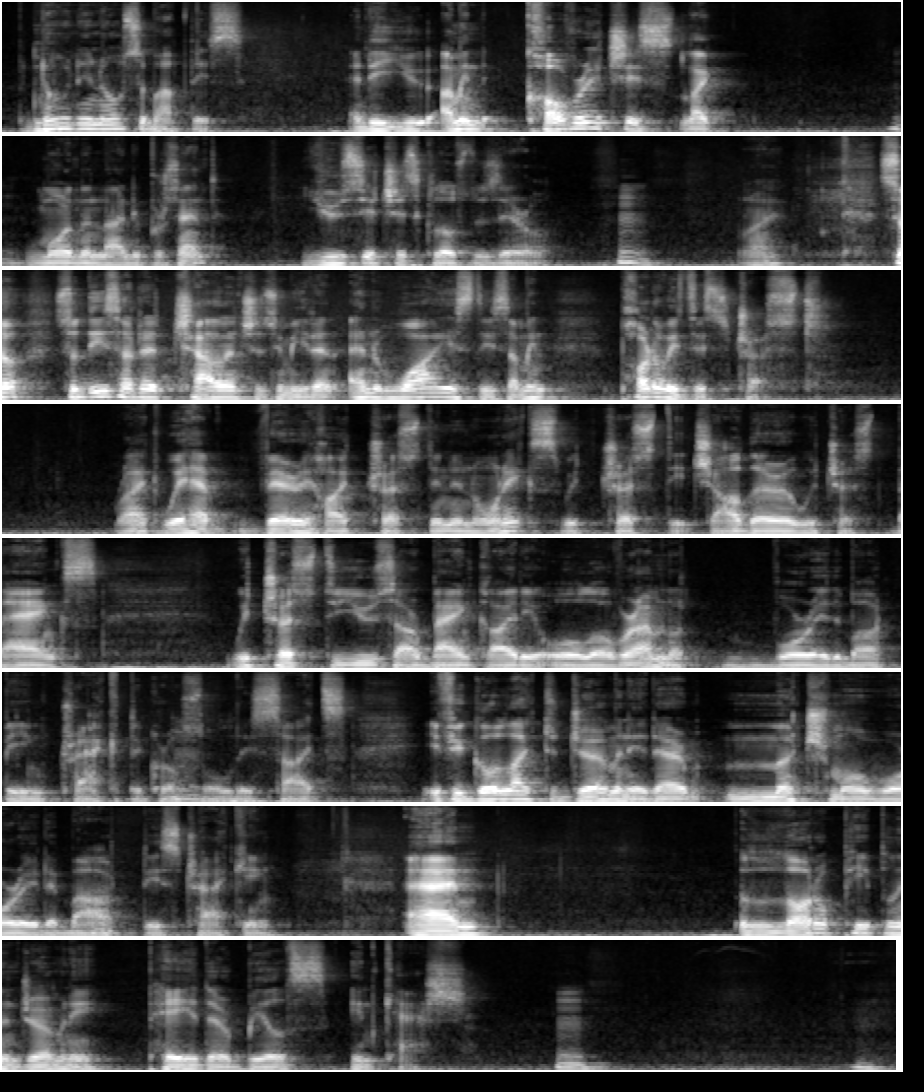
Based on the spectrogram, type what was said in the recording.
But nobody knows about this. And the, I mean, coverage is like more than 90%. Usage is close to zero. Hmm. Right? So, so these are the challenges you meet. And, and why is this? I mean, part of it is trust right? We have very high trust in the Nordics. We trust each other. We trust banks. We trust to use our bank ID all over. I'm not worried about being tracked across hmm. all these sites. If you go like to Germany, they're much more worried about this tracking, and a lot of people in Germany pay their bills in cash,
